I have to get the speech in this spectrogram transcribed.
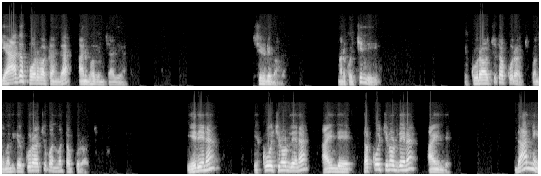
త్యాగపూర్వకంగా అనుభవించాలి అని షిరిడి బాబా మనకు వచ్చింది ఎక్కువ రావచ్చు తక్కువ రావచ్చు. కొంతమందికి ఎక్కువ రావచ్చు కొంతమంది తక్కువ రావచ్చు. ఏదైనా ఎక్కువ వచ్చినోడిదైనా ఆయనదే తక్కువ వచ్చినోటిదైనా ఆయనదే దాన్ని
